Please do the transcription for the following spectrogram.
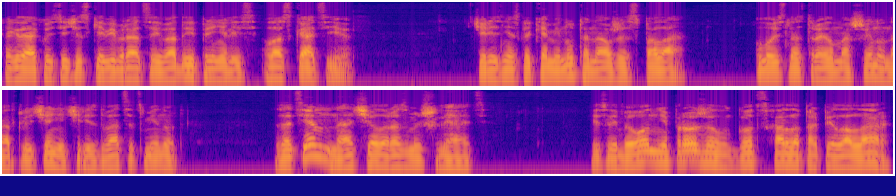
когда акустические вибрации воды принялись ласкать ее. Через несколько минут она уже спала. Луис настроил машину на отключение через двадцать минут. Затем начал размышлять. Если бы он не прожил год с Харла Парпилалар,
